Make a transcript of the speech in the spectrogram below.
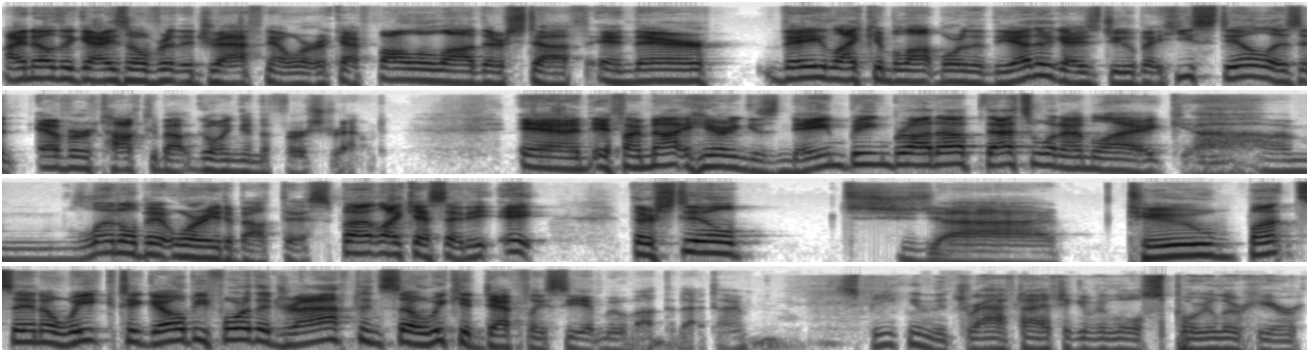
I know the guys over at the draft network, I follow a lot of their stuff, and they're they like him a lot more than the other guys do, but he still isn't ever talked about going in the first round. And if I'm not hearing his name being brought up, that's when I'm like, oh, I'm a little bit worried about this. But like I said, it, it there's still uh, two months and a week to go before the draft, and so we could definitely see it move up at that time. Speaking of the draft, I have to give a little spoiler here.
